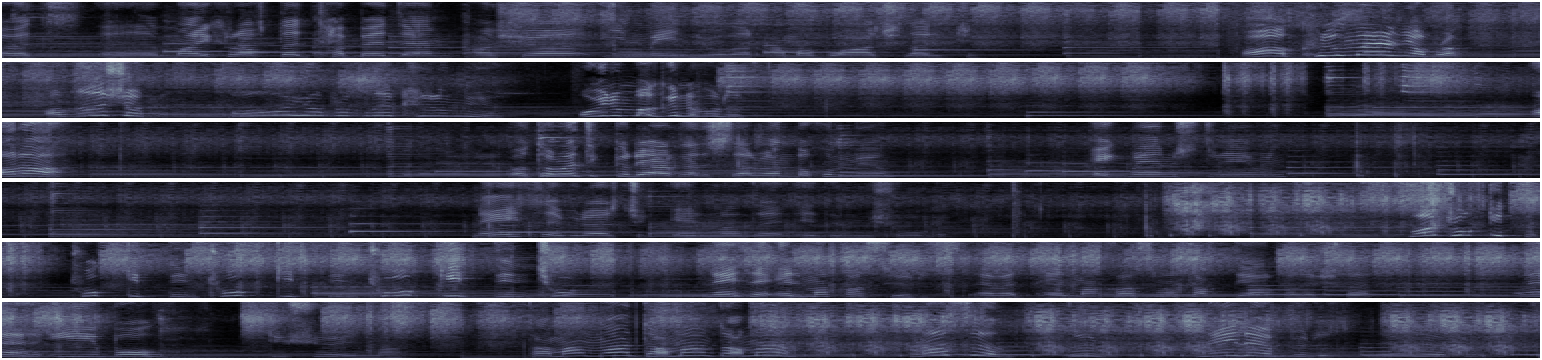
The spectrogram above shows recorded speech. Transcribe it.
Evet, e, Minecraft'ta tepeden aşağı inmeyin diyorlar ama bu ağaçlar için. Aa kırılmayan yaprak. Arkadaşlar, aa yapraklar kırılmıyor. Oyunun bug'ını bulduk. Ana. Otomatik kırıyor arkadaşlar. Ben dokunmuyorum. Ekmeğin üstüne yemin. Neyse birazcık elma da edilmiş oldu. Lan çok gittin. Çok gittin. Çok gittin. Çok gittin. Çok. Neyse elma kasıyoruz. Evet elma kasma taktiği arkadaşlar. Eh iyi bol düşüyor elma. Tamam lan tamam tamam. Nasıl? Dur. Neyle yapıyoruz? Neyle yapıyoruz?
